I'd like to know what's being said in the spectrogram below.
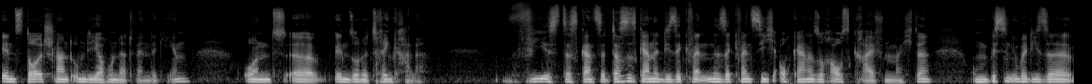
ins Deutschland um die Jahrhundertwende gehen und äh, in so eine Trinkhalle wie ist das Ganze? Das ist gerne die Sequenz, eine Sequenz, die ich auch gerne so rausgreifen möchte, um ein bisschen über diese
